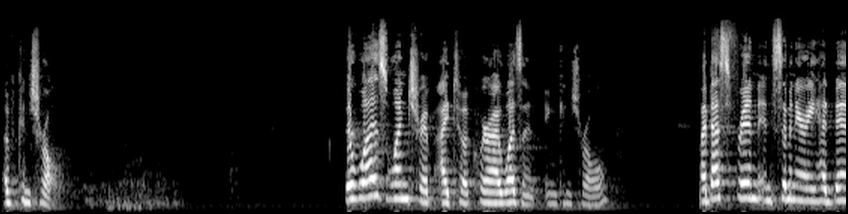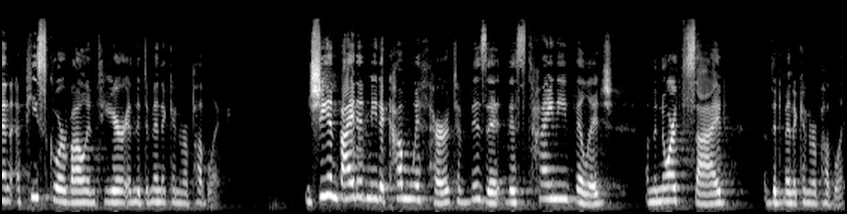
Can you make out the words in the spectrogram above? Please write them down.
of control. There was one trip I took where I wasn't in control. My best friend in seminary had been a Peace Corps volunteer in the Dominican Republic. And she invited me to come with her to visit this tiny village on the north side of the Dominican Republic.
